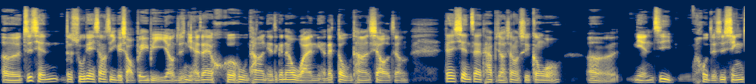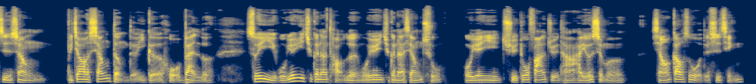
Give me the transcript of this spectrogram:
呃，之前的书店像是一个小 baby 一样，就是你还在呵护他，你还在跟他玩，你还在逗他笑这样。但现在他比较像是跟我呃年纪或者是心智上比较相等的一个伙伴了，所以我愿意去跟他讨论，我愿意去跟他相处。我愿意去多发掘他还有什么想要告诉我的事情。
